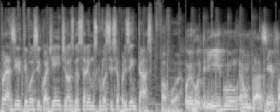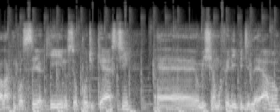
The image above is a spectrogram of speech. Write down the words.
prazer ter você com a gente. Nós gostaríamos que você se apresentasse, por favor. Oi, Rodrigo. É um prazer falar com você aqui no seu podcast. É, eu me chamo Felipe de Lelo,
